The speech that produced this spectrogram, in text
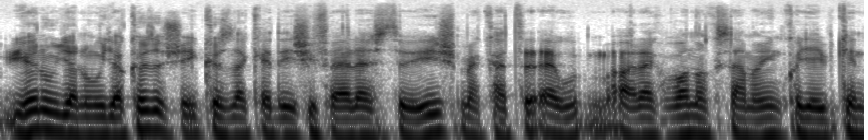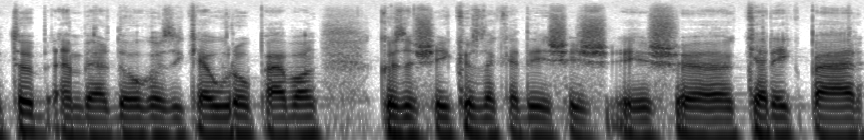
jön ugyanúgy a közösségi közlekedési fejlesztő is, meg hát arra vannak számaink, hogy egyébként több ember dolgozik Európában közösségi közlekedés és, és kerékpár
